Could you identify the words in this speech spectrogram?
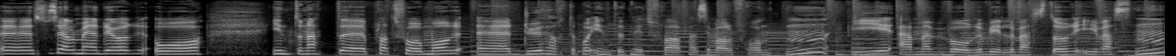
eh, sosiale medier og internettplattformer. Eh, du hørte på Intet nytt fra festivalfronten. Vi er med våre ville vester i Vesten.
